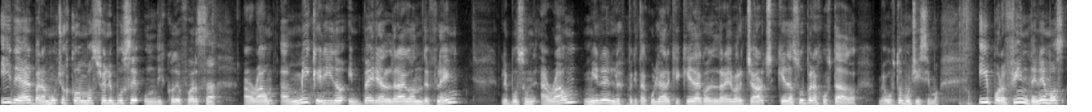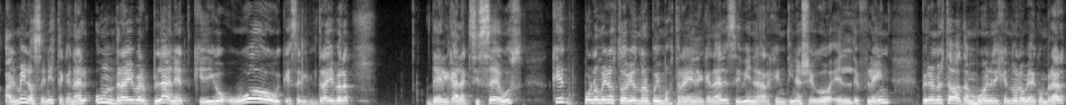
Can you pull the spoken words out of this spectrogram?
ideal para muchos combos. Yo le puse un disco de fuerza Around a mi querido Imperial Dragon de Flame. Le puse un Around. Miren lo espectacular que queda con el Driver Charge. Queda súper ajustado. Me gustó muchísimo. Y por fin tenemos, al menos en este canal, un Driver Planet. Que digo, wow, que es el driver del Galaxy Zeus que por lo menos todavía no lo pudimos traer en el canal, si bien a Argentina llegó el de Flame, pero no estaba tan bueno, dije no lo voy a comprar.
